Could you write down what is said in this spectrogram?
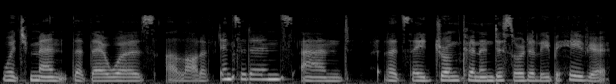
which meant that there was a lot of incidents and let's say, drunken and disorderly behavior.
